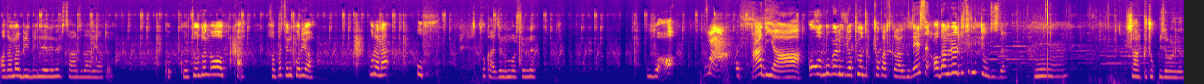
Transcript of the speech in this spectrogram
Adamlar birbirlerini sardılar ya. Ku- kurtuldun ol. Ha, sopa seni koruyor. Vur ona. Uf. Çok az canım var seninle. Vaa. Vaa. Of. Hadi ya. Oğlum bu bölüm yapıyorduk çok az kaldı. Neyse adamlar öldürsek üç yıldızdı. Hmm. Şarkı çok güzel oynan.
